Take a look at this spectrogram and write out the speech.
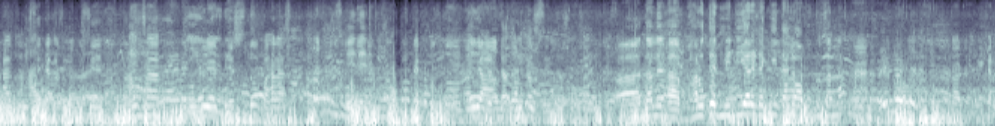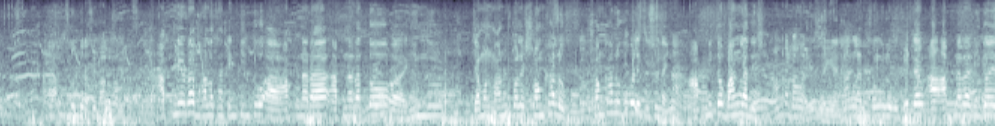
সাহায্য করছে দেখাশোনা করছে আনসার এবং ইয়ে পুলিশ ছিল পাহারা তাহলে ভারতের মিডিয়ার এটা কি তাহলে অপপ্রচার না হ্যাঁ টাটা, এখানে আমরা খুব সুন্দর আছি ভালো ভালো আছি আপনারা ভালো থাকেন কিন্তু আপনারা আপনারা তো হিন্দু যেমন মানুষ বলে সংখ্যালঘু। সংখ্যালঘু বলে কিছু নাই। আপনি তো বাংলাদেশি। আমরা বাংলাদেশ। বাংলাদেশ এটা আপনারা হৃদয়ে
